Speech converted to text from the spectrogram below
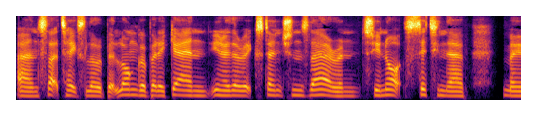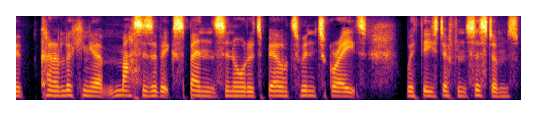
And so that takes a little bit longer. But again, you know, there are extensions there, and so you're not sitting there, you know, kind of looking at masses of expense in order to be able to integrate with these different systems.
